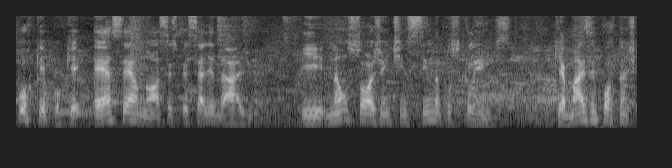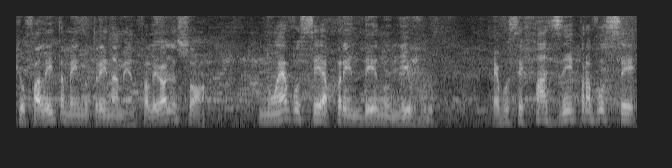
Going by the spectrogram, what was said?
Por quê? Porque essa é a nossa especialidade e não só a gente ensina para os clientes, o que é mais importante que eu falei também no treinamento. Falei, olha só, não é você aprender no livro, é você fazer para você.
